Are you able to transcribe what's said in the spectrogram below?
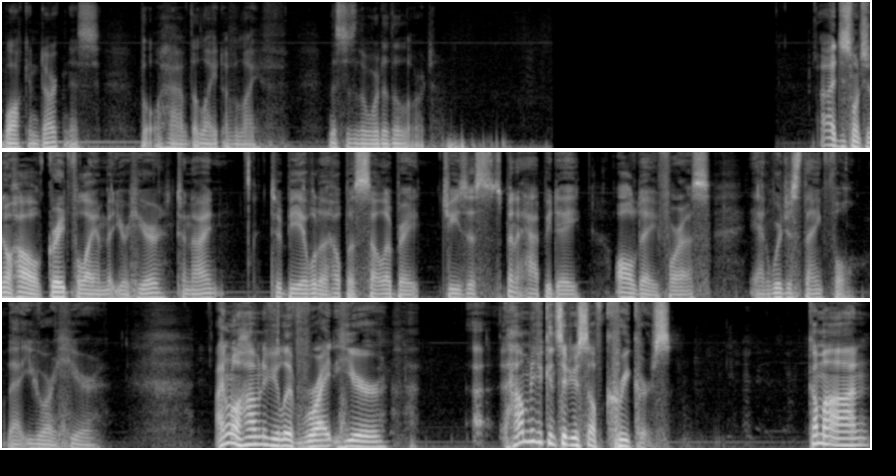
walk in darkness, but will have the light of life. This is the word of the Lord. I just want you to know how grateful I am that you're here tonight to be able to help us celebrate Jesus. It's been a happy day all day for us, and we're just thankful that you are here. I don't know how many of you live right here. Uh, how many of you consider yourself creekers? Come on.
